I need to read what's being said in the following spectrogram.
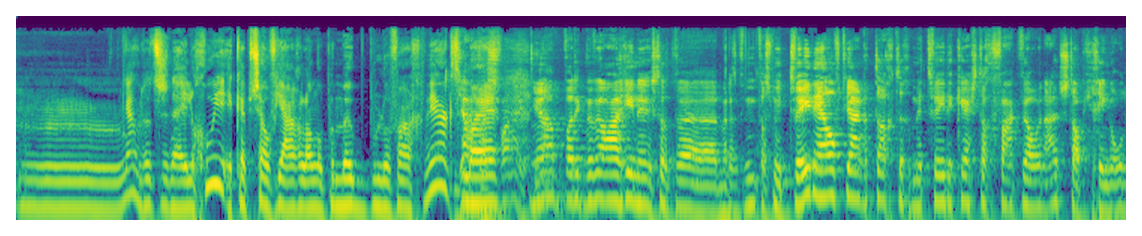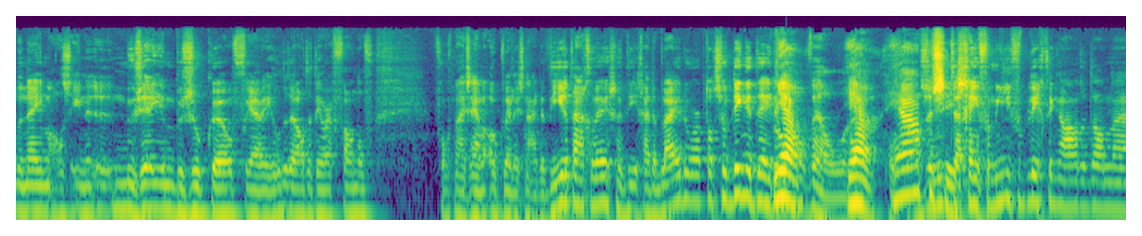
Mm, nou, dat is een hele goeie. Ik heb zelf jarenlang op een meubelboulevard gewerkt. Ja, maar dat is waar. Nou, wat ik me wel herinner is dat we, maar dat was meer tweede helft jaren tachtig, met tweede kerstdag vaak wel een uitstapje gingen ondernemen als in een museum bezoeken. Of ja, we hielden er altijd heel erg van. Of volgens mij zijn we ook wel eens naar de dierentuin geweest, naar Diergaarde Blijdorp. Dat soort dingen deden Ja. we nog wel. eh. Ja, ja, als we niet, precies. eh, geen familieverplichtingen hadden, dan... eh,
